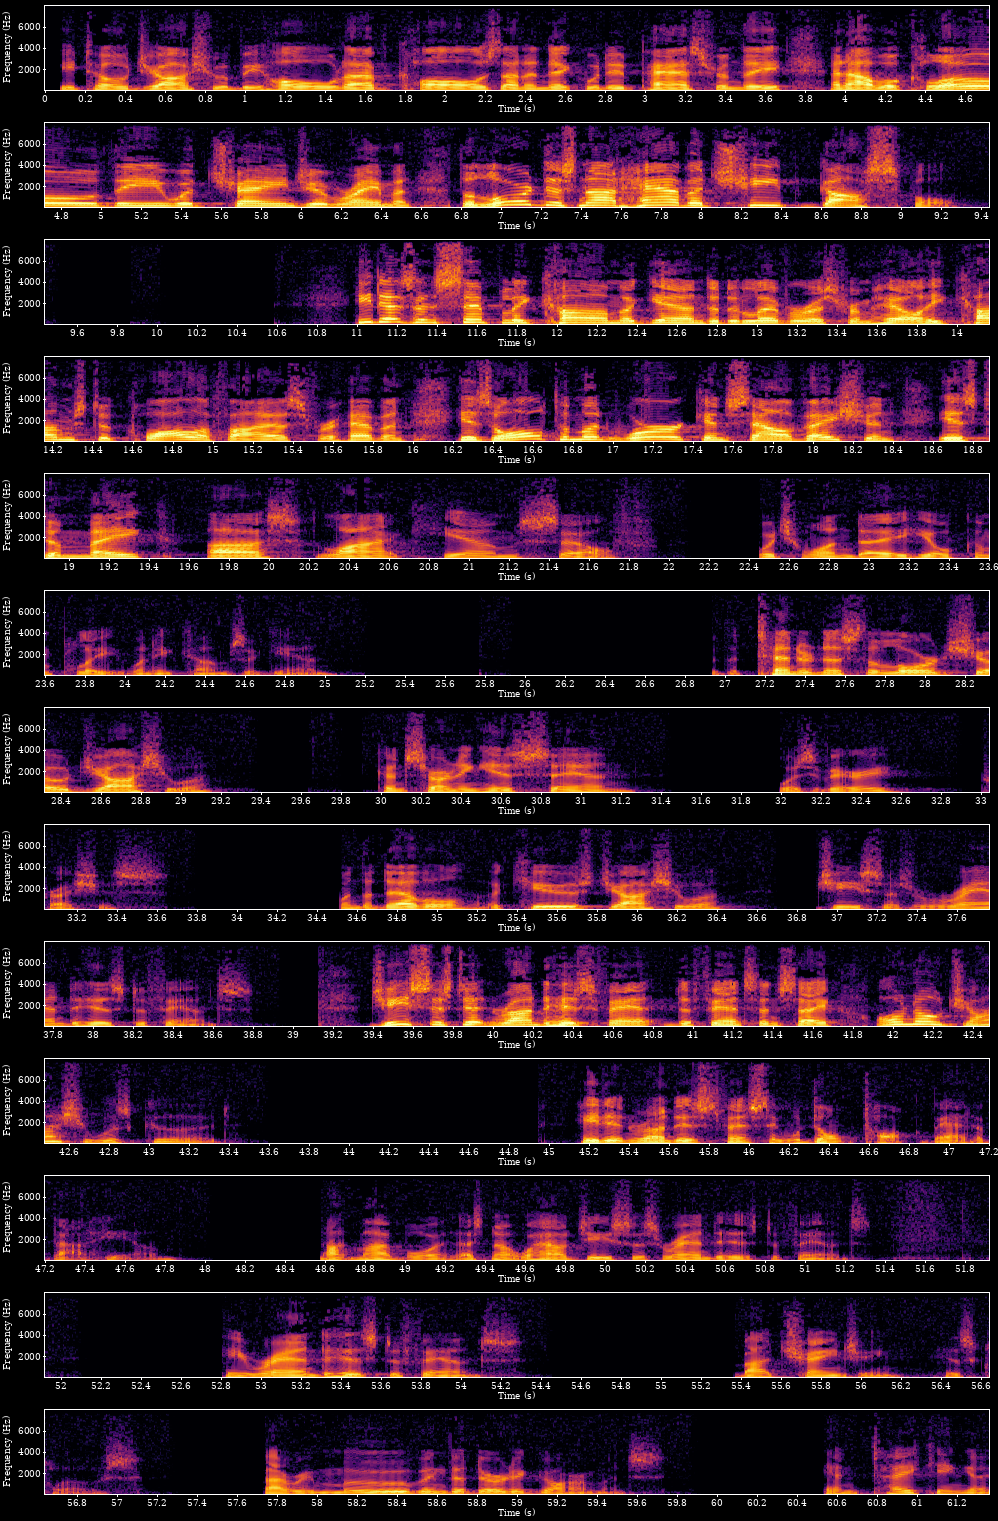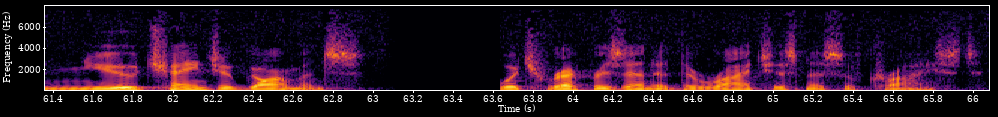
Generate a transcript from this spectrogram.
He told Joshua, Behold, I've caused that iniquity to pass from thee, and I will clothe thee with change of raiment. The Lord does not have a cheap gospel. He doesn't simply come again to deliver us from hell. He comes to qualify us for heaven. His ultimate work in salvation is to make us like Himself, which one day He'll complete when He comes again. The tenderness the Lord showed Joshua concerning his sin was very precious. When the devil accused Joshua, Jesus ran to his defense. Jesus didn't run to his defense and say, Oh, no, Joshua was good. He didn't run to his defense and say, Well, don't talk bad about him. Not my boy. That's not how Jesus ran to his defense. He ran to his defense by changing his clothes, by removing the dirty garments and taking a new change of garments, which represented the righteousness of Christ.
